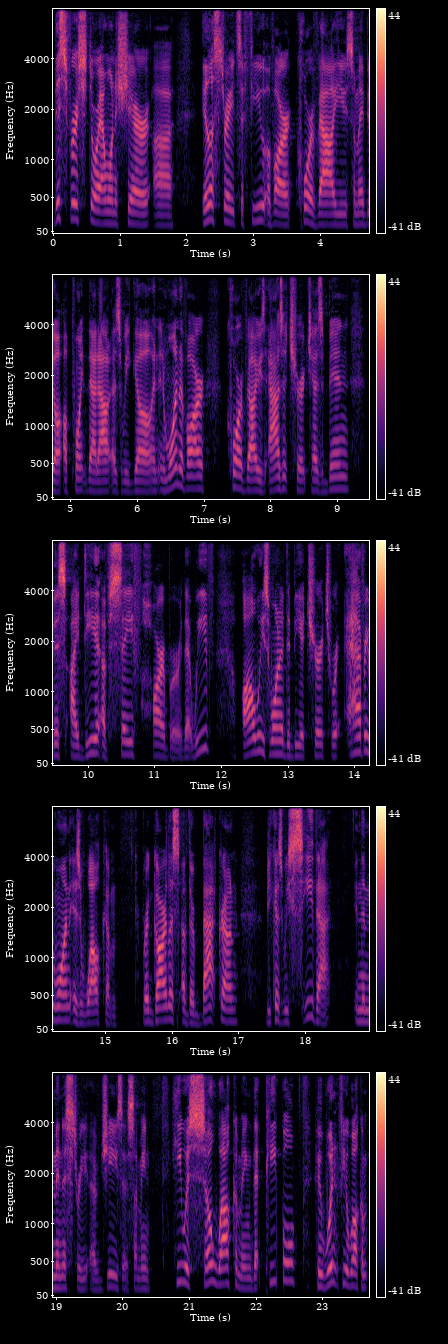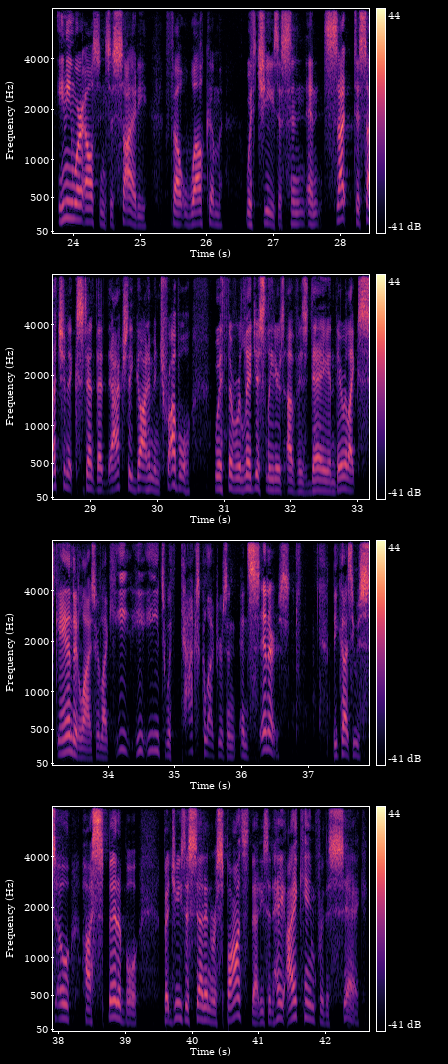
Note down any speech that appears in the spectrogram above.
this first story I want to share uh, illustrates a few of our core values. So maybe I'll, I'll point that out as we go. And, and, one of our core values as a church has been this idea of safe harbor, that we've always wanted to be a church where everyone is welcome, regardless of their background, because we see that in the ministry of Jesus. I mean, he was so welcoming that people who wouldn't feel welcome anywhere else in society felt welcome with Jesus, and, and to such an extent that actually got him in trouble with the religious leaders of his day. And they were like scandalized. They're like, he, he eats with tax collectors and, and sinners because he was so hospitable. But Jesus said in response to that, He said, Hey, I came for the sick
